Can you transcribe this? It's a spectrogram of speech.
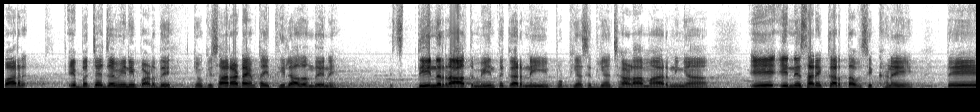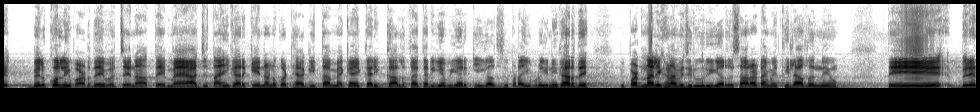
ਪਰ ਇਹ ਬੱਚੇ ਜਮੀ ਨਹੀਂ ਪੜਦੇ ਕਿਉਂਕਿ ਸਾਰਾ ਟਾਈਮ ਤਾਂ ਇੱਥੇ ਹੀ ਲਾ ਦਿੰਦੇ ਨੇ। ਦਿਨ ਰਾਤ ਮਿਹਨਤ ਕਰਨੀ, ਪੁੱਠੀਆਂ ਸਿੱਧੀਆਂ ਛਾਲਾਂ ਮਾਰਨੀਆਂ, ਇਹ ਇੰਨੇ ਸਾਰੇ ਕਰਤੱਵ ਸਿੱਖਣੇ ਤੇ ਬਿਲਕੁਲ ਨਹੀਂ ਪੜਦੇ ਬੱਚੇ ਨਾ। ਤੇ ਮੈਂ ਅੱਜ ਤਾਂ ਹੀ ਕਰਕੇ ਇਹਨਾਂ ਨੂੰ ਇਕੱਠਿਆ ਕੀਤਾ, ਮੈਂ ਕਿਹਾ ਇੱਕ ਵਾਰੀ ਗੱਲ ਤਾਂ ਕਰੀਏ ਵੀ ਯਾਰ ਕੀ ਗੱਲ ਤੁਸੀਂ ਪੜ੍ਹਾਈ ਪੜ੍ਹਾਈ ਨਹੀਂ ਕਰਦੇ? ਵੀ ਪੜ੍ਹਨਾ ਲਿਖਣਾ ਵੀ ਜ਼ਰੂਰੀ ਯਾਰ, ਤੁਸੀਂ ਸਾਰਾ ਟਾਈਮ ਇੱਥੇ ਹੀ ਲਾ ਦਿੰਦੇ ਹੋ। ਤੇ ਵੀਰੇ,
